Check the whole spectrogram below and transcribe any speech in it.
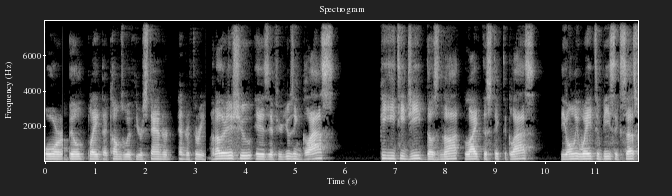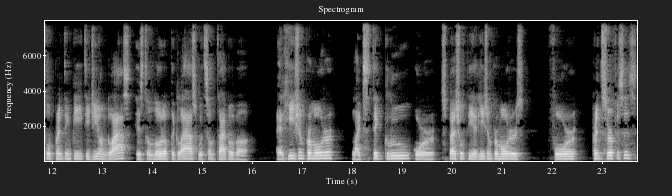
or build plate that comes with your standard Ender 3. Another issue is if you're using glass, PETG does not like to stick to glass. The only way to be successful printing PETG on glass is to load up the glass with some type of a adhesion promoter like stick glue or specialty adhesion promoters for print surfaces.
